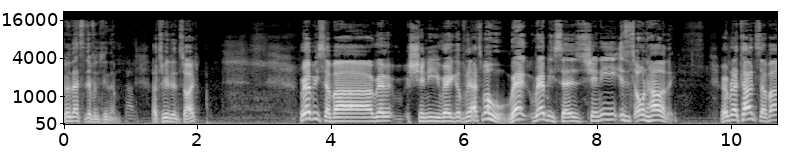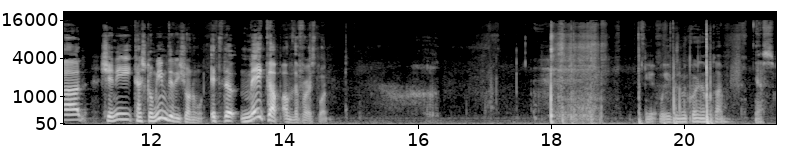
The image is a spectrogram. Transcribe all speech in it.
good. That's the difference between them. Let's read it inside. Rebbe Rebbe Sheni Regel that's Mohu. Rebbe says Sheni is its own holiday. Rebbe Natan Savad Sheni Tashlumim Dirishonu. It's the makeup of the first one. We've been recording the whole time. Yes.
